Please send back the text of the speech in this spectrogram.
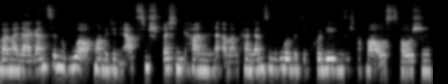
weil man da ganz in Ruhe auch mal mit den Ärzten sprechen kann. Äh, man kann ganz in Ruhe mit den Kollegen sich nochmal austauschen.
